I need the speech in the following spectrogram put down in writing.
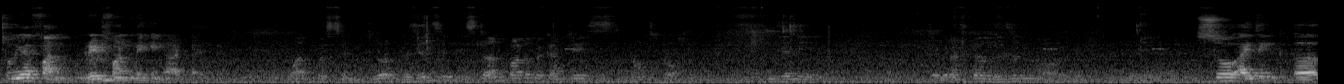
So we have fun, great fun making art by the way. One question, your presence in eastern part of the country is not all. Is any geographical reason or? So I think, uh,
